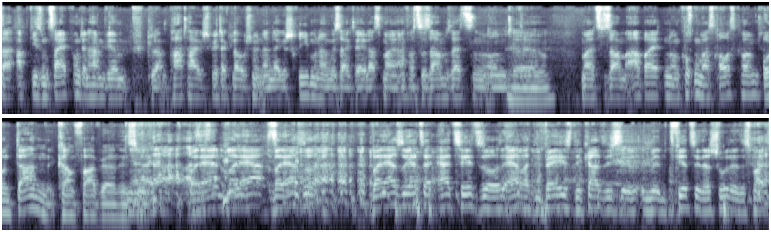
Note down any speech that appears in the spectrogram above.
ab diesem Zeitpunkt, dann haben wir ein paar Tage später, glaube ich, miteinander geschrieben und haben gesagt, ey, lass mal einfach zusammensetzen und äh, mal zusammen arbeiten und gucken, was rauskommt. Und dann kam Fabian hinzu. Ja, ja, also weil, er, weil, er, weil, er so, weil er so jetzt er erzählt, so, er war die Bass, die kann sich mit 14 in der Schule, das mag,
